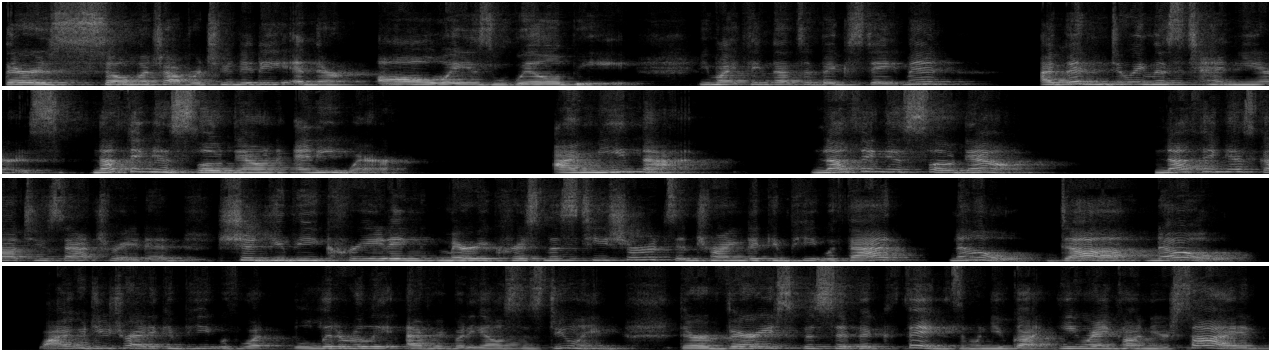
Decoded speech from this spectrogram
There is so much opportunity and there always will be. You might think that's a big statement. I've been doing this 10 years. Nothing has slowed down anywhere. I mean that. Nothing has slowed down. Nothing has got too saturated. Should you be creating Merry Christmas t-shirts and trying to compete with that? No, duh, no. Why would you try to compete with what literally everybody else is doing? There are very specific things. And when you've got E-rank on your side,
